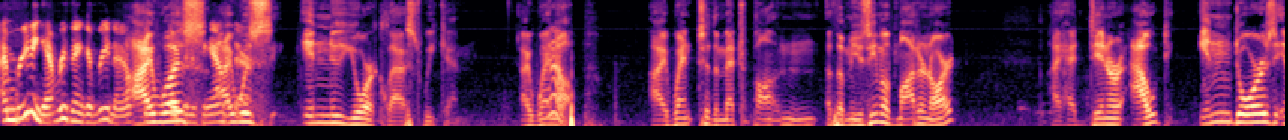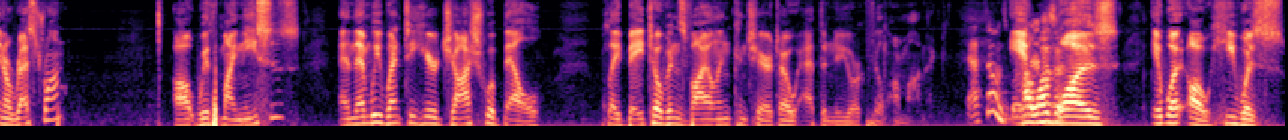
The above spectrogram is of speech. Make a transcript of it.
I'm reading everything I can read. I, I was I there. was in New York last weekend. I went oh. up. I went to the Metropolitan the Museum of Modern Art. I had dinner out indoors in a restaurant uh, with my nieces, and then we went to hear Joshua Bell play Beethoven's violin concerto at the New York Philharmonic. That sounds. It How was it? Was it was? Oh, he was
